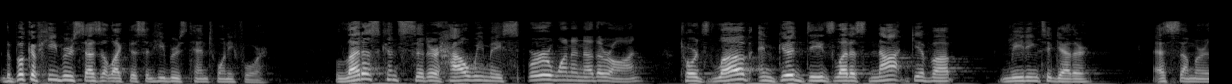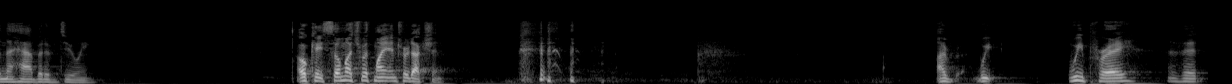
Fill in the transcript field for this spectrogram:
The book of Hebrews says it like this in Hebrews 10:24. Let us consider how we may spur one another on towards love and good deeds. Let us not give up meeting together as some are in the habit of doing. Okay, so much with my introduction. I, we, we pray that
